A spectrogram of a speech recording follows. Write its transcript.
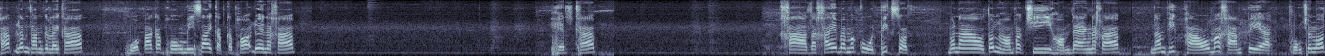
ครับเริ่มทำกันเลยครับ หัวปลากระพงมีไส้กับกระเพาะด้วยนะครับ เห็ดครับ ข่าตะไคร้ใบมะกรูดพริกสด มะนาวต้นหอมผักชีหอมแดงนะครับ น้ำพริกเผามะขามเปียก ผงชูรส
